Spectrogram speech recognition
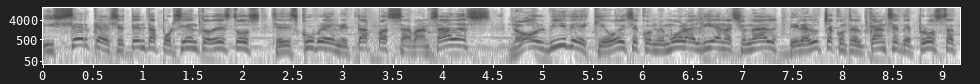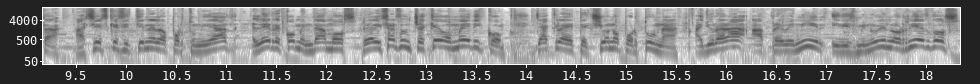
y cerca del 70% de estos se descubre en etapas avanzadas? No olvide que hoy se conmemora el Día Nacional de la Lucha contra el Cáncer de Próstata, así es que si tiene la oportunidad le recomendamos realizarse un chequeo médico, ya que la detección oportuna ayudará a prevenir y disminuir los riesgos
